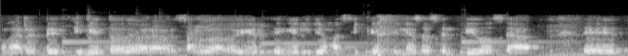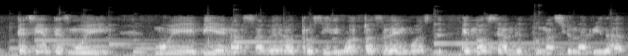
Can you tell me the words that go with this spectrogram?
un arrepentimiento de haber saludado en el, en el idioma, así que en ese sentido, o sea, eh, te sientes muy, muy bien al saber otros, otras lenguas que no sean de tu nacionalidad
